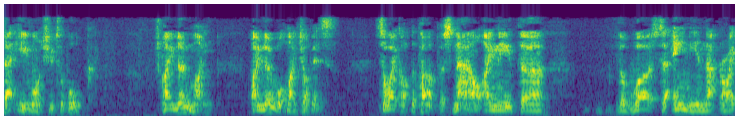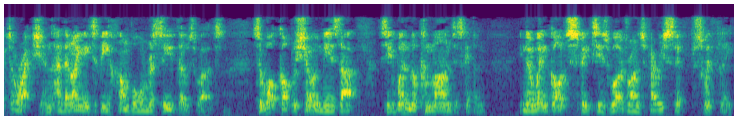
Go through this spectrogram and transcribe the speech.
that He wants you to walk? I know mine. I know what my job is. So I got the purpose. Now I need the the words to aim me in that right direction, and then I need to be humble and receive those words. So what God was showing me is that, see, when the command is given, you know, when God speaks, His word runs very swiftly.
